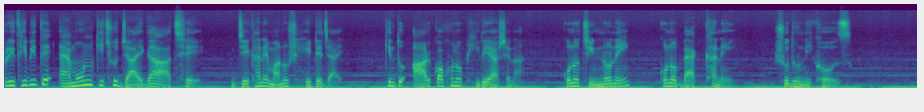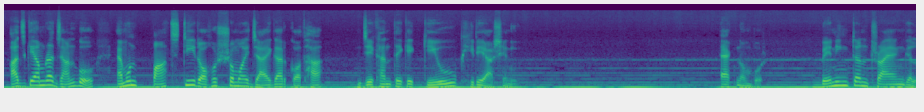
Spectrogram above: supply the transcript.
পৃথিবীতে এমন কিছু জায়গা আছে যেখানে মানুষ হেঁটে যায়, কিন্তু আর কখনো ফিরে আসে না। কোনো চিহ্ন নেই, কোনো ব্যাখ্যা নেই, শুধু নিখোঁজ। আজকে আমরা জানব এমন পাঁচটি রহস্যময় জায়গার কথা যেখান থেকে কেউ ফিরে আসেনি। এক নম্বর, বেনিংটন ট্রায়াঙ্গেল,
